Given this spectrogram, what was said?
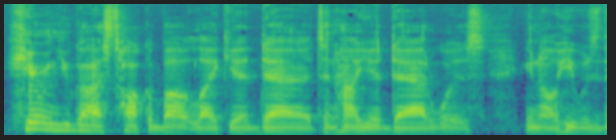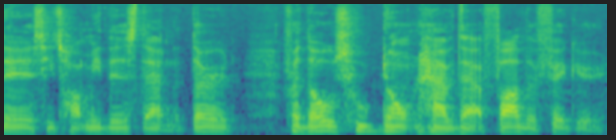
hearing you guys talk about like your dads and how your dad was, you know, he was this, he taught me this, that, and the third. For those who don't have that father figure,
